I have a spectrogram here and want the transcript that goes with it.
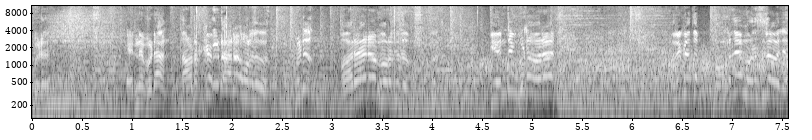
വിട്. എന്നെ വിടാൻ. നടക്ക വിടാനാ പറഞ്ഞത്. വിട്. വരാനാ പറഞ്ഞത്. എന്റെ കൂടെ വരാൻ. നിനക്കത് പറഞ്ഞാൽ മനസ്സിലാവില്ല.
